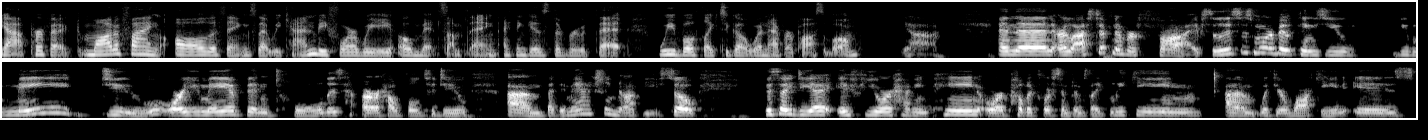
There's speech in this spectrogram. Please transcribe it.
Yeah, perfect. Modifying all the things that we can before we omit something, I think is the route that we both like to go whenever possible. Yeah. And then our last step number five. So this is more about things you you may do or you may have been told is are helpful to do, um, but they may actually not be. So this idea, if you're having pain or pelvic floor symptoms like leaking um, with your walking, is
